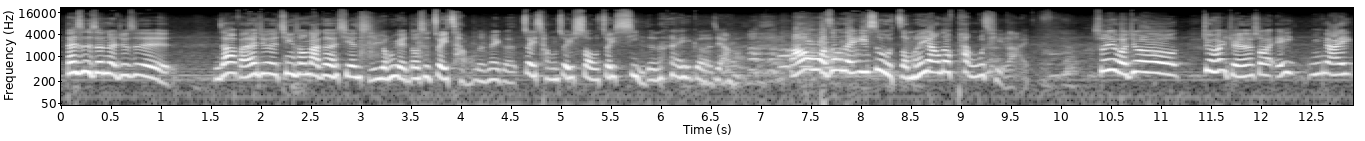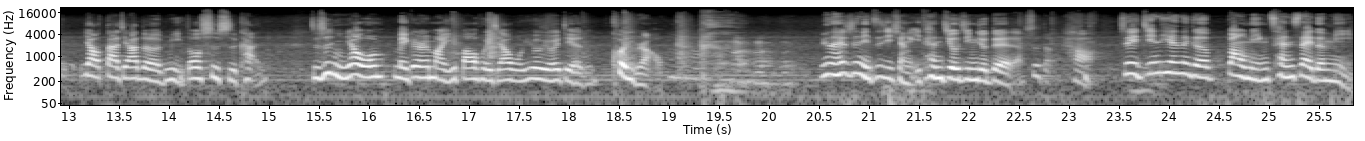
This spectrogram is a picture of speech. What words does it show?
但是真的就是你知道，反正就是轻松大哥的鲜食永远都是最长的那个，最长、最瘦、最细的那一个这样。然后我种的一树怎么样都胖不起来。所以我就就会觉得说，哎，应该要大家的米都试试看。只是你要我每个人买一包回家，我又有一点困扰。原来是你自己想一探究竟就对了。是的。好，所以今天那个报名参赛的米，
